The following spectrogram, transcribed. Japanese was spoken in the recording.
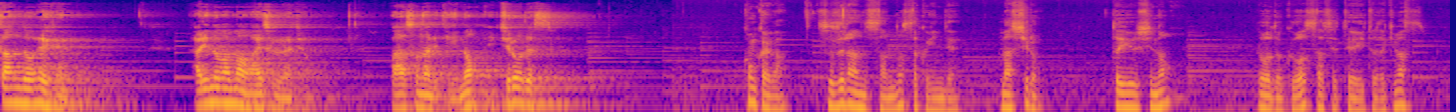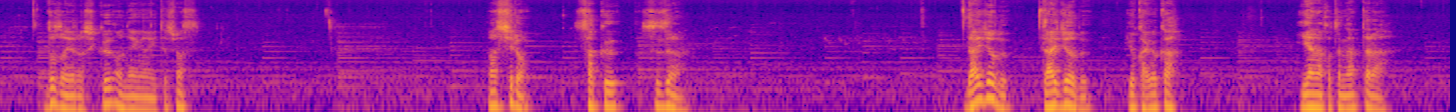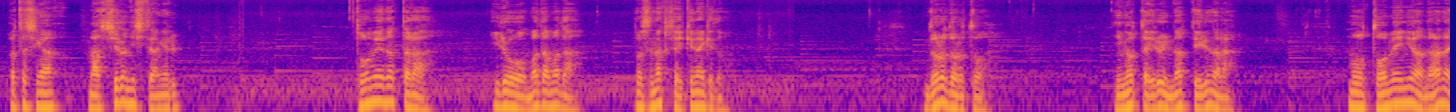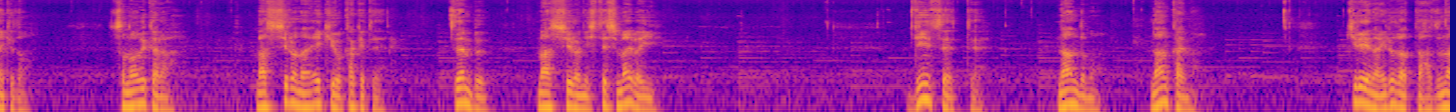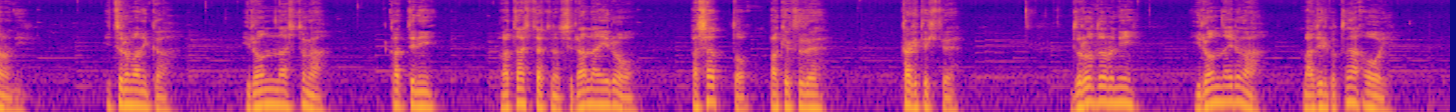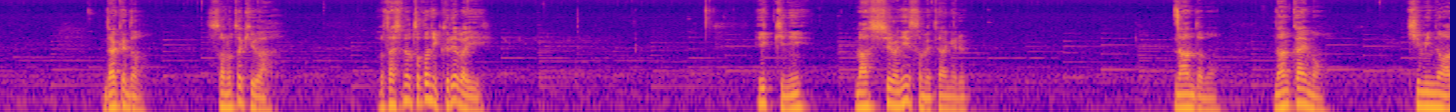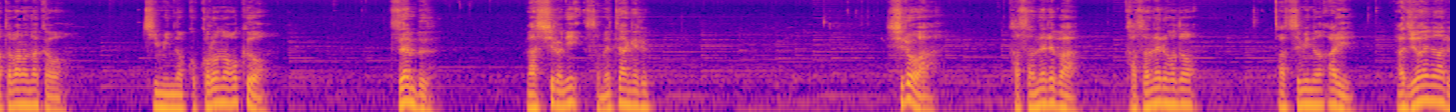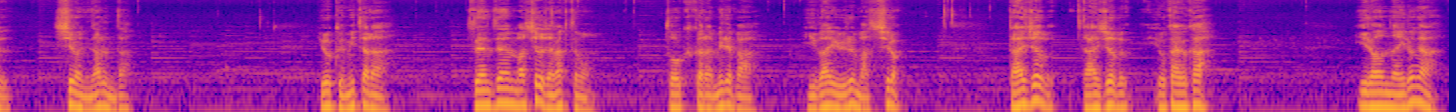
スタンド FM ありのままを愛するラジオ。パーソナリティの一郎です。今回はスズランズさんの作品で「真っ白」という詩の朗読をさせていただきます。どうぞよろしくお願いいたします。真っ白作スズラン。大丈夫大丈夫よかよか。嫌なことがあったら私が真っ白にしてあげる。透明だったら色をまだまだのせなくちゃいけないけどドロドロと濁った色になっているならもう透明にはならないけどその上から真っ白な液をかけて全部真っ白にしてしまえばいい。人生って何度も何回も綺麗な色だったはずなのにいつの間にかいろんな人が勝手に私たちの知らない色をパシャッとバケツでかけてきてドロドロにいろんな色が混じることが多い。だけどその時は私のとこに来ればいい。一気に真っ白に染めてあげる。何度も何回も君の頭の中を君の心の奥を全部真っ白に染めてあげる。白は重ねれば重ねるほど厚みのあり味わいのある白になるんだ。よく見たら全然真っ白じゃなくても遠くから見ればいわゆる真っ白。大丈夫大丈夫よかよか。いろんな色が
